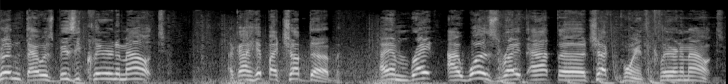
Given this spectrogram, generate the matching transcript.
Couldn't. I was busy clearing him out. I got hit by Chub Dub. I am right. I was right at the checkpoint, clearing him out.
